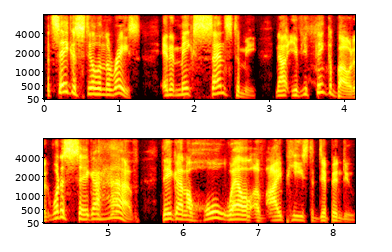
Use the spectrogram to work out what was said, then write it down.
But Sega's still in the race, and it makes sense to me. Now, if you think about it, what does Sega have? They got a whole well of IPs to dip into.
